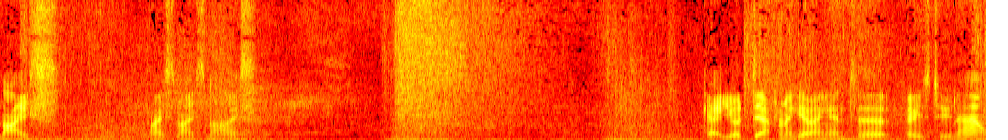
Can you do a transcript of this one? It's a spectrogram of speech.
Nice. Nice, nice, nice. Okay, you're definitely going into phase two now.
